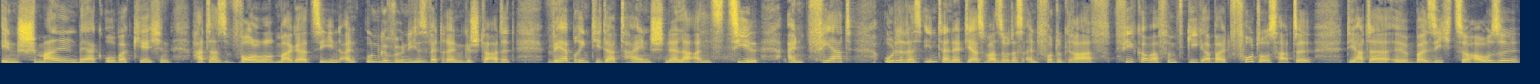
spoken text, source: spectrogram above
In Schmallenberg-Oberkirchen hat das Woll-Magazin ein ungewöhnliches Wettrennen gestartet. Wer bringt die Dateien schneller ans Ziel? Ein Pferd oder das Internet? Ja, es war so, dass ein Fotograf 4,5 Gigabyte Fotos hatte. Die hat er äh, bei sich zu Hause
